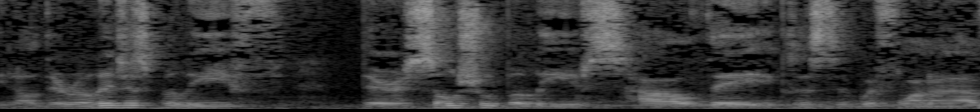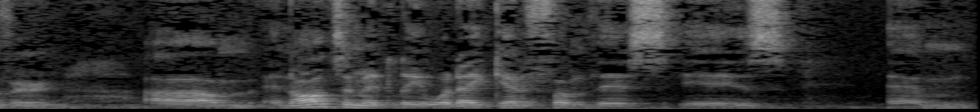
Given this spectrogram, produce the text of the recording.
you know their religious belief, their social beliefs, how they existed with one another, um, and ultimately, what I get from this is, um,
